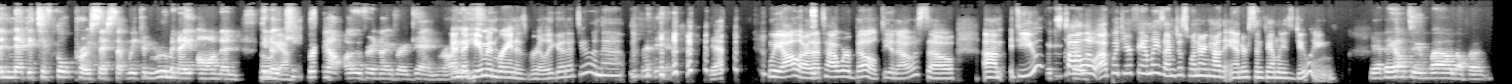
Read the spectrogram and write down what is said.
the negative thought process that we can ruminate on and you oh, know yeah. keep bringing up over and over again right? And the human brain is really good at doing that. Yeah. We all are. That's how we're built you know? So um, do you it's follow true. up with your families? I'm just wondering how the anderson family is doing. Yeah they are doing well love them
